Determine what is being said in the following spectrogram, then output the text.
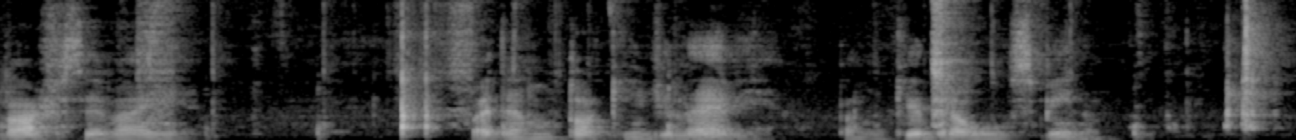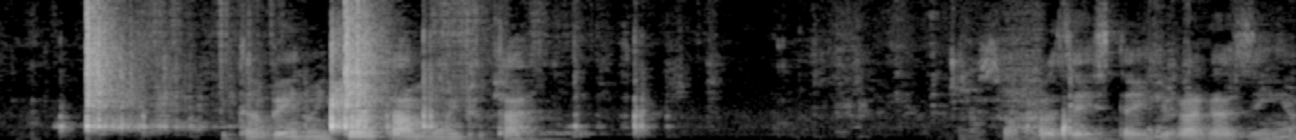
Embaixo você vai, vai dando um toquinho de leve para não quebrar os pinos. E também não entortar muito, tá? É só fazer isso daí devagarzinho.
